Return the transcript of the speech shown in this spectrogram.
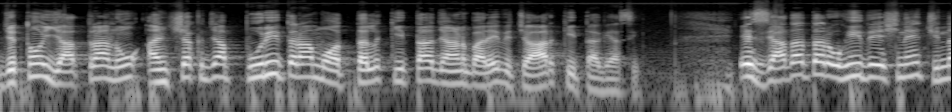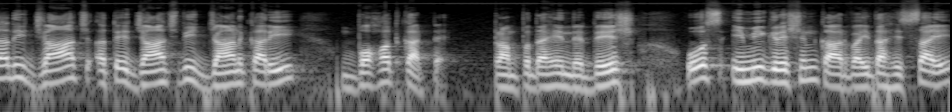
ਜਿੱਥੋਂ ਯਾਤਰਾ ਨੂੰ ਅੰਸ਼ਕ ਜਾਂ ਪੂਰੀ ਤਰ੍ਹਾਂ ਮੁਅੱਤਲ ਕੀਤਾ ਜਾਣ ਬਾਰੇ ਵਿਚਾਰ ਕੀਤਾ ਗਿਆ ਸੀ। ਇਹ ਜ਼ਿਆਦਾਤਰ ਉਹੀ ਦੇਸ਼ ਨੇ ਜਿਨ੍ਹਾਂ ਦੀ ਜਾਂਚ ਅਤੇ ਜਾਂਚ ਦੀ ਜਾਣਕਾਰੀ ਬਹੁਤ ਘੱਟ ਹੈ। ਟਰੰਪ ਦਾ ਇਹ ਨਿਰਦੇਸ਼ ਉਸ ਇਮੀਗ੍ਰੇਸ਼ਨ ਕਾਰਵਾਈ ਦਾ ਹਿੱਸਾ ਹੈ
